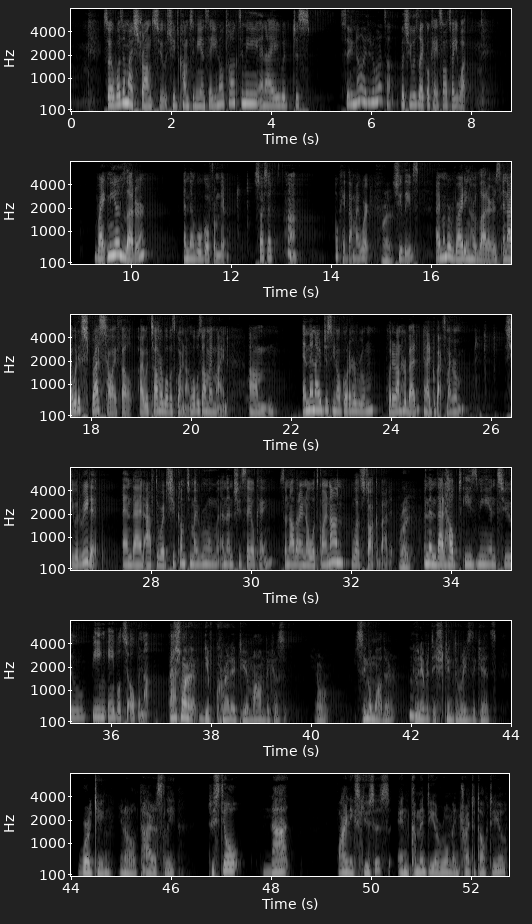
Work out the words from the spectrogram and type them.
so it wasn't my strong suit. She'd come to me and say, you know, talk to me, and I would just say, no, I didn't want to talk. But she was like, okay, so I'll tell you what. Write me a letter, and then we'll go from there. So I said, huh, okay, that might work. Right. She leaves. I remember writing her letters, and I would express how I felt. I would tell her what was going on, what was on my mind. Um, and then I would just, you know, go to her room, put it on her bed, and I'd go back to my room. She would read it. And then afterwards, she'd come to my room, and then she'd say, okay, so now that I know what's going on, let's talk about it. Right. And then that helped ease me into being able to open up. I just want to give credit to your mom because, you know, single mother, doing everything she can to raise the kids, working, you know, tirelessly, to still not find excuses and come into your room and try to talk to you.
